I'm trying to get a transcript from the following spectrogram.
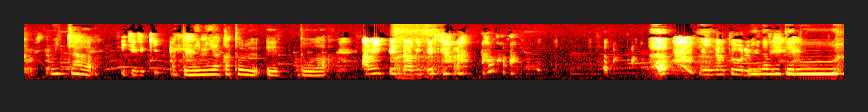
てました。見ちゃう。一時期。あと耳垢取るえ動画。あ見てた見てた。みんな通る。みんな道見てる。ー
